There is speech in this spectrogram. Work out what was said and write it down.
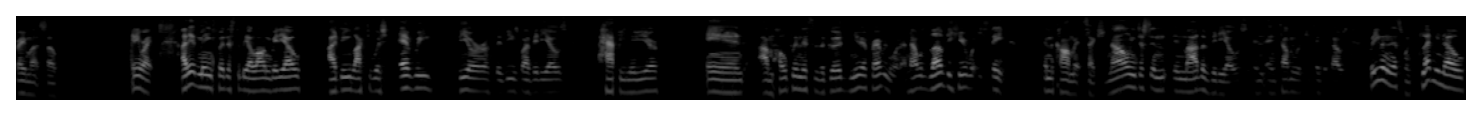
very much so. Anyway, I didn't mean for this to be a long video. I do like to wish every viewer that views my videos happy new year. And I'm hoping this is a good new year for everyone. And I would love to hear what you think in the comment section. Not only just in, in my other videos and, and tell me what you think of those, but even in this one. Let me know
